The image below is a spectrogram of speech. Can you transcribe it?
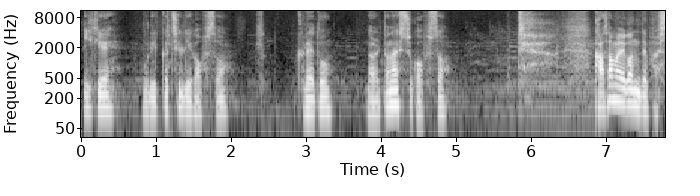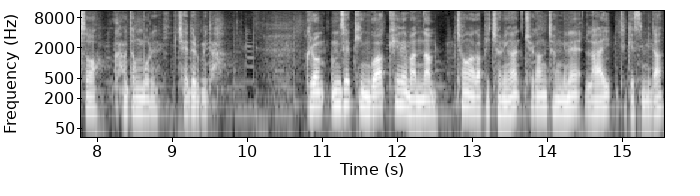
이게 우리 끝일 리가 없어. 그래도 널 떠날 수가 없어. 캬, 가사만 읽었는데 벌써 감정몰이 제대로입니다. 그럼 음색 킹과 퀸의 만남, 청하가 피처링한 최강창민의 Lie 듣겠습니다.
